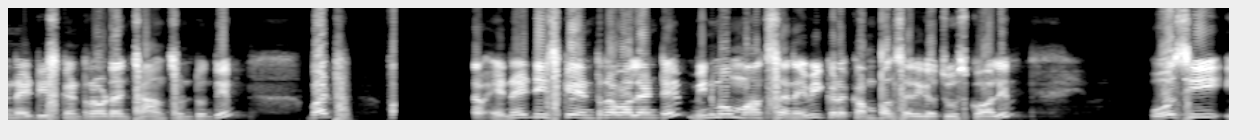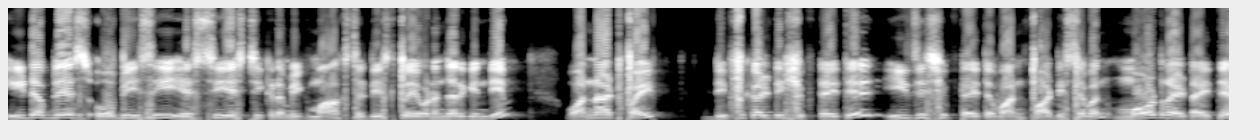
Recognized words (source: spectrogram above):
ఎన్ఐటీస్కి ఎంటర్ అవ్వడానికి ఛాన్స్ ఉంటుంది. బట్ ఎన్ఐటీస్కే ఎంటర్ అవ్వాలంటే మినిమం మార్క్స్ అనేవి ఇక్కడ కంపల్సరీగా చూసుకోవాలి. OC EWS OBC SC ST ఇక్కడ మీకు మార్క్స్ డిస్ప్లే ఇవ్వడం జరిగింది. One nought five difficulty shift అయితే ఈజీ షిఫ్ట్ అయితే వన్ ఫార్టీ సెవెన్ మోడరేట్ అయితే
